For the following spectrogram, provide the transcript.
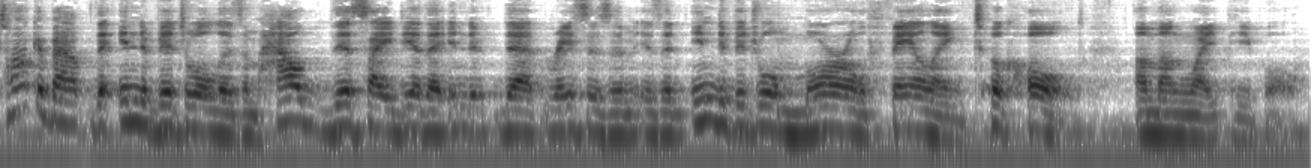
Talk about the individualism how this idea that indi- that racism is an individual moral failing took hold among white people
